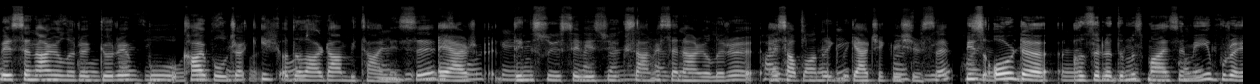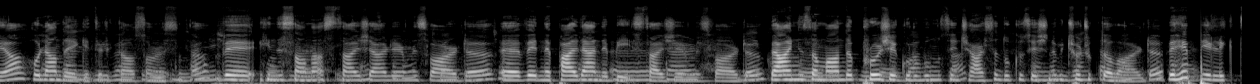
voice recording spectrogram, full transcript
ve senaryolara göre bu kaybolacak ilk adalardan bir tanesi. Eğer deniz suyu seviyesi yükselme senaryoları hesaplandığı gibi gerçekleşirse biz orada hazırladığımız malzemeyi buraya Hollanda'ya getirdik daha sonrasında ve Hindistan'dan stajyerlerimiz vardı e, ve Nepal'den de bir stajyerimiz vardı ve aynı zamanda proje grubumuzun içerisinde 9 yaşında bir çocuk da vardı ve hep birlikte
